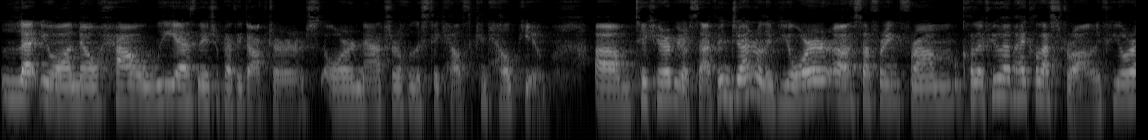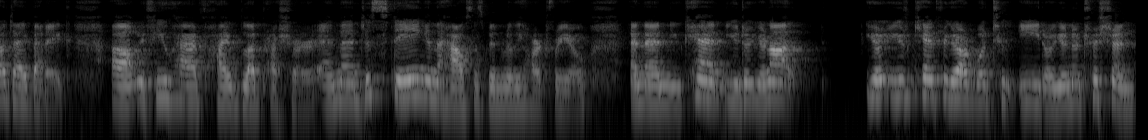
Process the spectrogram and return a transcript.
let you all know how we as naturopathic doctors or natural holistic health can help you um, take care of yourself. In general, if you're uh, suffering from, if you have high cholesterol, if you're a diabetic, um, if you have high blood pressure, and then just staying in the house has been really hard for you, and then you can't, you do, you're not you're, you can't figure out what to eat or your nutrition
